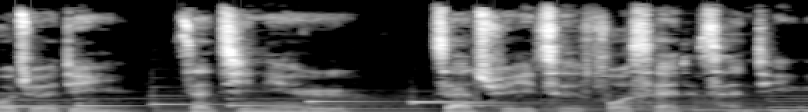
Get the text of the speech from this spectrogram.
我决定在纪念日再去一次 f o r s e t 餐厅。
